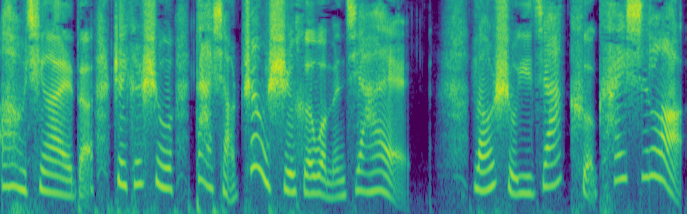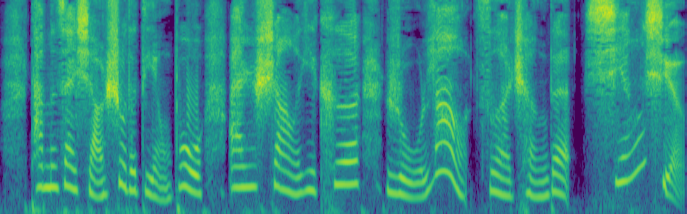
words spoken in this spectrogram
哦，亲爱的，这棵树大小正适合我们家哎。”老鼠一家可开心了，他们在小树的顶部安上了一颗乳酪做成的星星。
